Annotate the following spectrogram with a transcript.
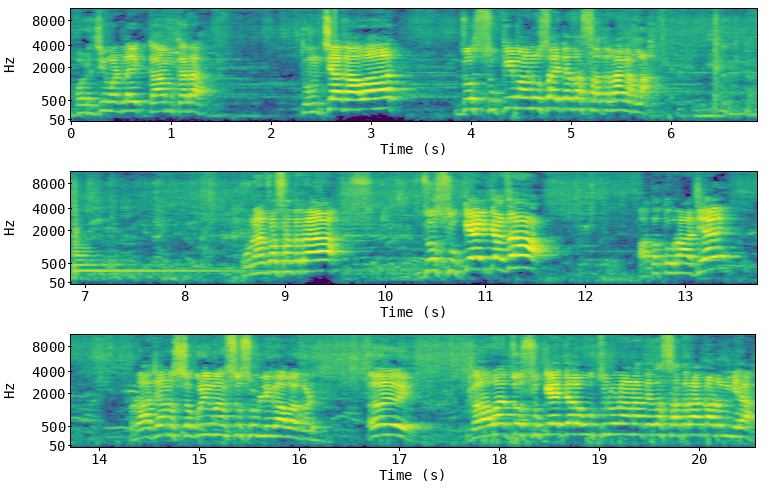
भटजी म्हटलं एक काम करा. तुमच्या गावात जो सुखी माणूस आहे त्याचा सदरा घाला. कुणाचा सदरा? जो सुखी आहे त्याचा. आता तो राजा आहे. राजानं सगळी माणसं सोडली गावाकडं. अय गावात जो सुखी आहे त्याला उचलून आणा त्याचा सदरा काढून घ्या.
